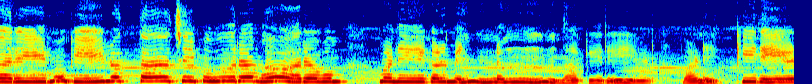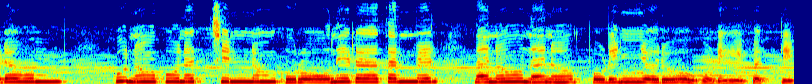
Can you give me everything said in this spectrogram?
ചികൂര ചികൂരഭാരവും മണികൾ മിന്നുന്ന കിരീട മണിക്കിരീടവും കുനു കുനച്ചിന്നും കുറുനിര തന്മേൽ നനു നനു പൊടിഞ്ഞൊരു പൊടി പറ്റി.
